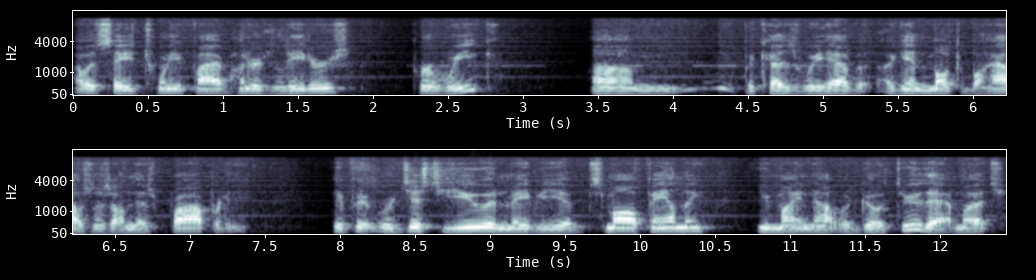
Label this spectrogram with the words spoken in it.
I would say, 2,500 liters per week um, because we have, again, multiple houses on this property. If it were just you and maybe a small family, you might not would go through that much,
